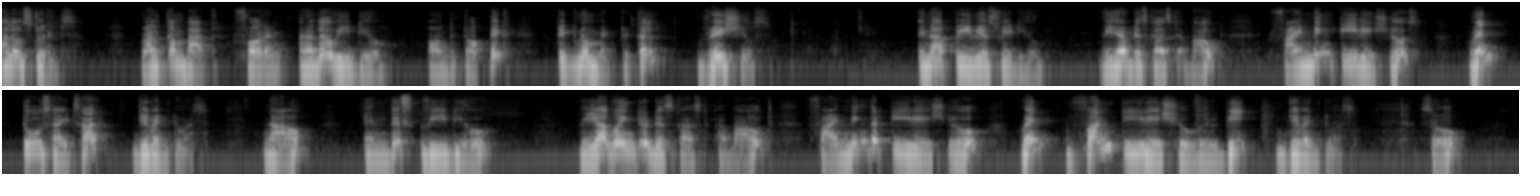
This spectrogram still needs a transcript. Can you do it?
Hello students, welcome back for an, another video on the topic trigonometrical ratios. In our previous video, we have discussed about finding t ratios when two sides are given to us. Now, in this video, we are going to discuss about finding the t ratio when one t ratio will be given to us. So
